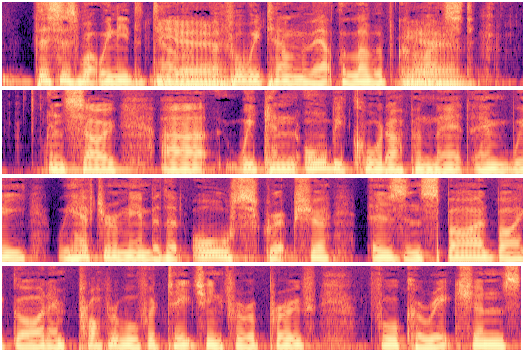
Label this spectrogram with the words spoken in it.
this is what we need to tell Yeah. them before we tell them about the love of Yeah. And so uh, we can all be caught up in that, and we, we have to remember that all Scripture is inspired by God and profitable for teaching, for reproof, for corrections,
